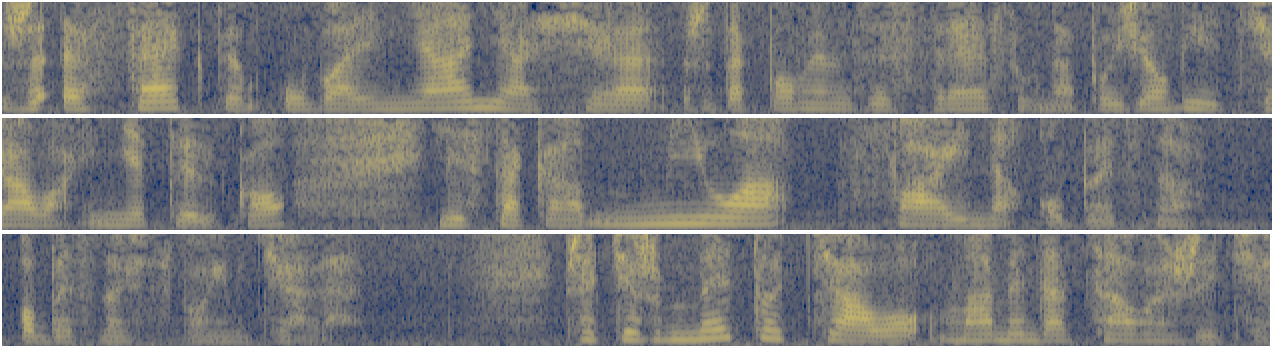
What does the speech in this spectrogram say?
że efektem uwalniania się, że tak powiem, ze stresu na poziomie ciała i nie tylko, jest taka miła, fajna obecna, obecność w swoim ciele. Przecież my to ciało mamy na całe życie.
